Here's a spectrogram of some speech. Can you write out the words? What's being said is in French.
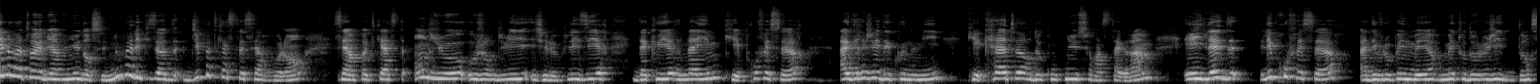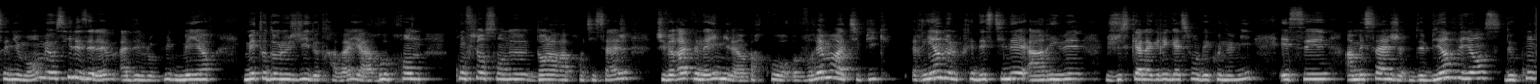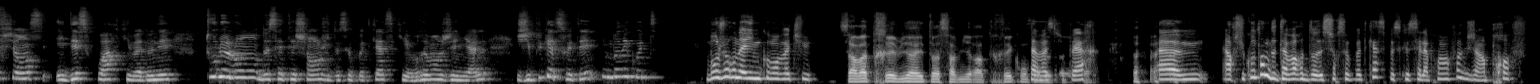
Hello à toi et bienvenue dans ce nouvel épisode du podcast Cerf-Volant. C'est un podcast en duo. Aujourd'hui, j'ai le plaisir d'accueillir Naïm qui est professeur, agrégé d'économie, qui est créateur de contenu sur Instagram et il aide les professeurs à développer une meilleure méthodologie d'enseignement, mais aussi les élèves à développer une meilleure méthodologie de travail, à reprendre confiance en eux dans leur apprentissage. Tu verras que Naïm, il a un parcours vraiment atypique rien ne le prédestinait à arriver jusqu'à l'agrégation d'économie. Et c'est un message de bienveillance, de confiance et d'espoir qui va donner tout le long de cet échange, de ce podcast qui est vraiment génial. J'ai plus qu'à te souhaiter une bonne écoute. Bonjour Naïm, comment vas-tu? Ça va très bien et toi Samira, très content. Ça va super. Euh, alors je suis contente de t'avoir sur ce podcast parce que c'est la première fois que j'ai un prof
